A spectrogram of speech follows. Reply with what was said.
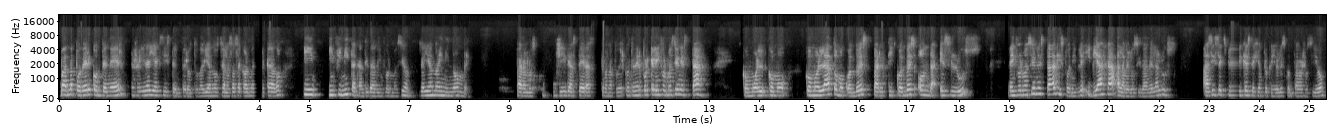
van a poder contener, en realidad ya existen, pero todavía no se las ha sacado al mercado, y infinita cantidad de información. O sea, ya no hay ni nombre para los gigas, teras que van a poder contener, porque la información está como el, como, como el átomo cuando es, cuando es onda, es luz, la información está disponible y viaja a la velocidad de la luz. Así se explica este ejemplo que yo les contaba, Rocío,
